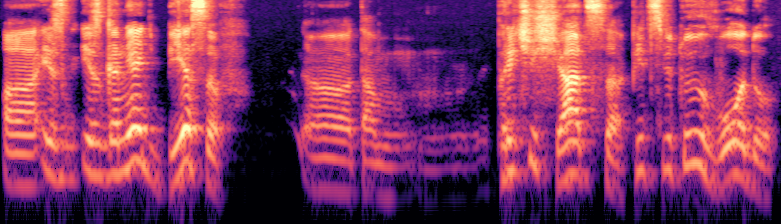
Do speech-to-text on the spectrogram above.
а, из, изгонять бесов, а, там, причащаться, пить святую воду,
